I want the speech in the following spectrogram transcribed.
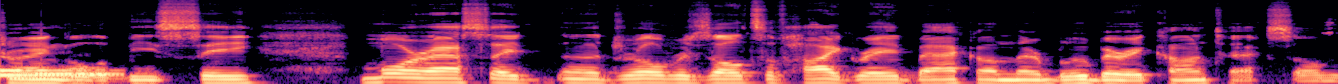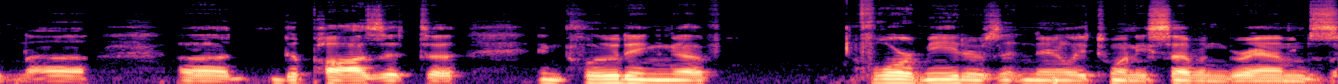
Triangle of BC. More assay uh, drill results of high grade back on their blueberry contact zone uh, uh deposit, uh, including uh, four meters at nearly 27 grams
